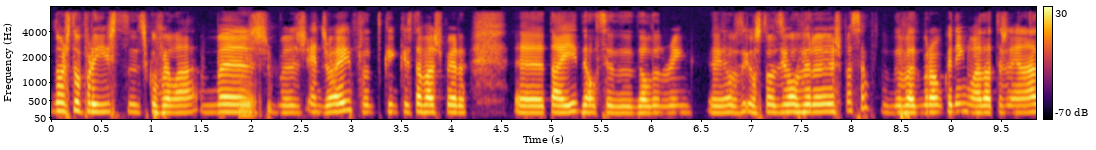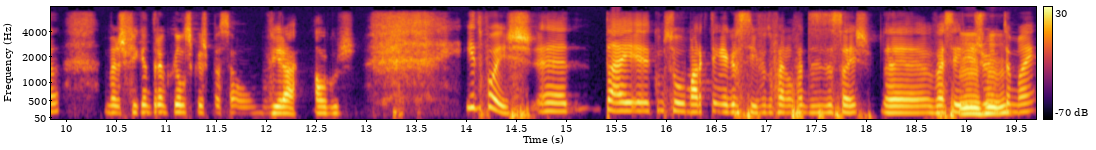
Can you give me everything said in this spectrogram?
não estou para isto, desculpem lá, mas, mas enjoy. Portanto, quem, quem estava à espera está aí, DLC de, de Elden Ring. Eles, eles estão a desenvolver a expansão, vai demorar um bocadinho, não há datas nem nada, mas fiquem tranquilos que a expansão virá, alguns. E depois. eh, tá, começou o marketing agressivo do Final Fantasy XVI, eh, vai sair em Uhum. junho também.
